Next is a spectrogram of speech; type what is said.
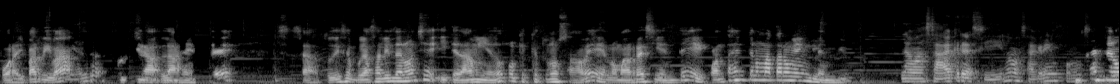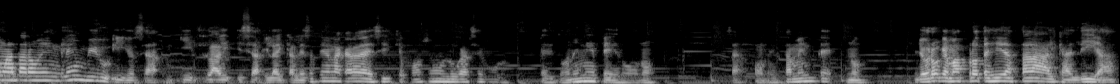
por ahí para arriba. Porque la, gente, o sea, tú dices, voy a salir de noche y te da miedo porque es que tú no sabes, lo más reciente, ¿cuánta gente nos mataron en Glenview? La masacre, sí, la masacre en Ponce. Gente lo mataron en Glenview y, o sea, y la, y, la alcaldesa tiene la cara de decir que Ponce es un lugar seguro. Perdóneme, pero no. O sea, honestamente, no. Yo creo que más protegida está la alcaldía,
